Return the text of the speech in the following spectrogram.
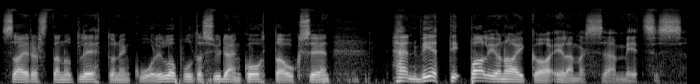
sairastanut Lehtonen kuoli lopulta sydänkohtaukseen. Hän vietti paljon aikaa elämässään metsässä.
